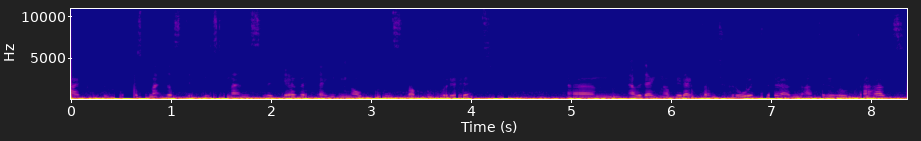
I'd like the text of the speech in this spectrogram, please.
Vaak, dat is typisch menselijk, hè, we denken al tien stappen vooruit. Um, en we denken al direct aan het grote, en aan het resultaat.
